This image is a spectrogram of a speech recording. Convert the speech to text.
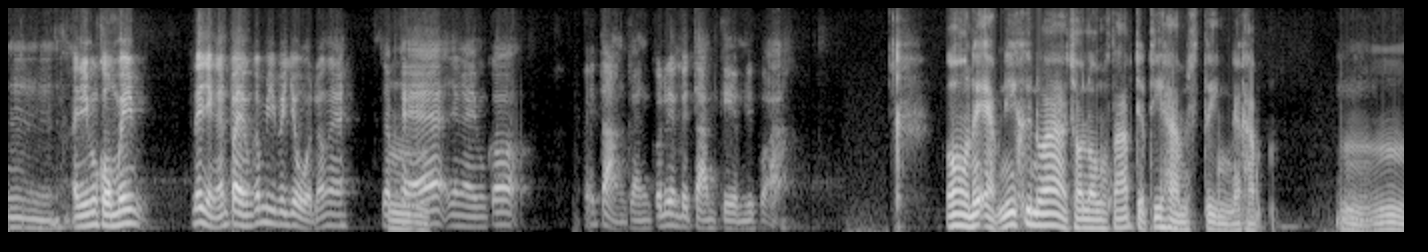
อืม อันนี้มันคงไม่เล่นอย่างนั้นไปมันก็มีประโยชน์แล้วไง จะอืมแพ้ยังไงมันก็ไม่ต่างกันก็เล่นไปตามเกมดีกว่าโอ้ในแอปนี้ขึ้นว่าชอลองซาฟเจ็บที่ฮามสตริงนะครับ อืม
